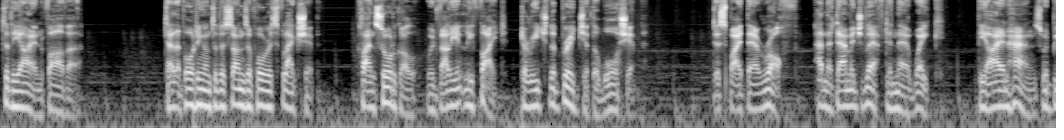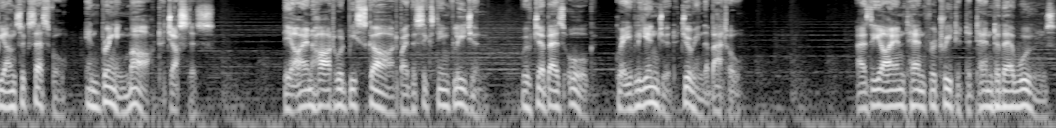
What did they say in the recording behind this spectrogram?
to the Iron Father. Teleporting onto the Sons of Horus flagship, Clan Sorrgol would valiantly fight to reach the bridge of the warship. Despite their wrath and the damage left in their wake, the Iron Hands would be unsuccessful in bringing Marr to justice. The Iron Heart would be scarred by the 16th Legion, with Jabez Org gravely injured during the battle. As the Iron Tenth retreated to tend to their wounds,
